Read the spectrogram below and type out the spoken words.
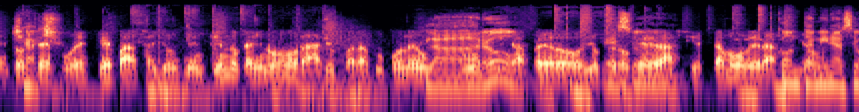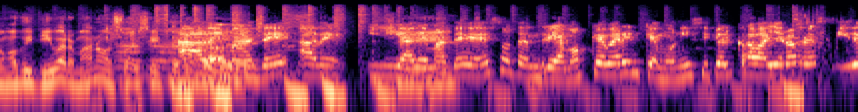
Entonces, Chacho. pues, ¿qué pasa? Yo, yo entiendo que hay unos horarios para tú poner Claro. música, pero yo creo que a cierta moderación. Contaminación auditiva, hermano, eso existe. Además de, ade- y Sí. además de eso, tendríamos que ver en qué municipio el caballero reside,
